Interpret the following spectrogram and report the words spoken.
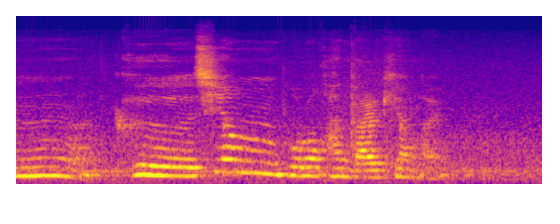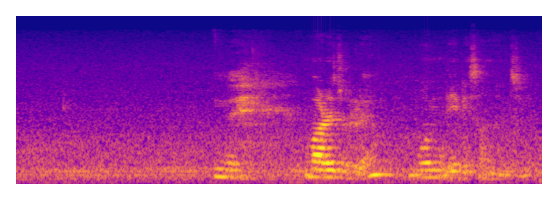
음, 그 시험 보러 간 날 기억나요? 네. 말해줄래요? 뭔 일 있었는지.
